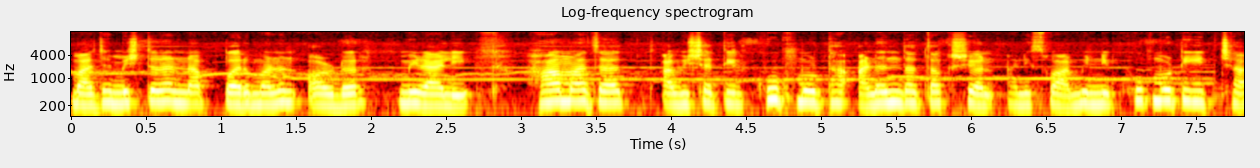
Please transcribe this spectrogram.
माझ्या मिस्टरांना परमनंट ऑर्डर मिळाली. हा माझा आयुष्यातील खूप मोठा आनंदाचा क्षण आणि स्वामींनी खूप मोठी इच्छा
